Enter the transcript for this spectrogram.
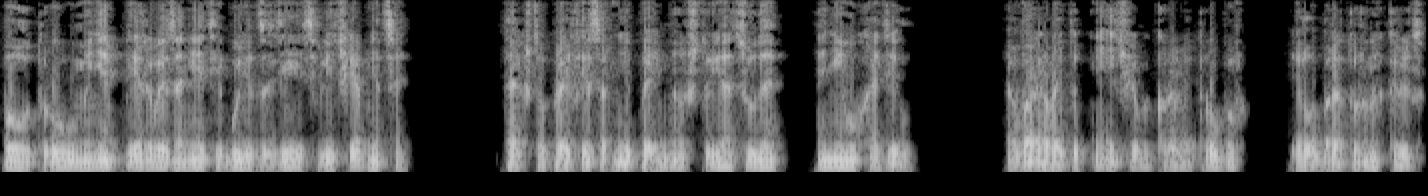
«Поутру у меня первое занятие будет здесь, в лечебнице, так что профессор не поймет, что я отсюда не уходил. Воровать тут нечего, кроме трупов и лабораторных крыс.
